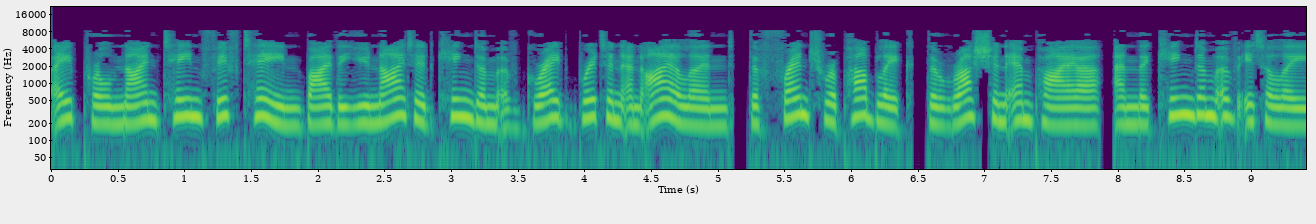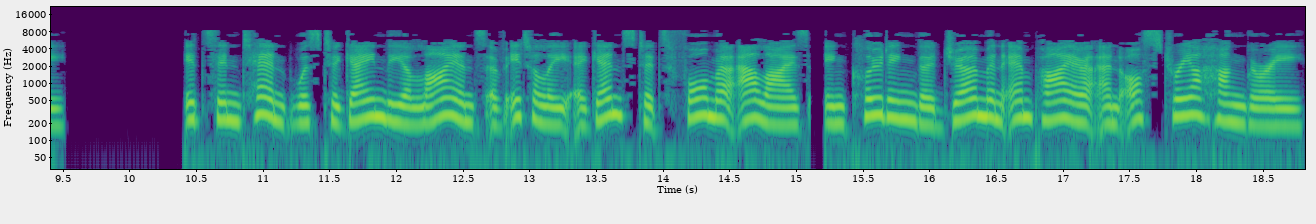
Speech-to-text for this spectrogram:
April 1915 by the United Kingdom of Great Britain and Ireland, the French Republic, the Russian Empire, and the Kingdom of Italy. Its intent was to gain the alliance of Italy against its former allies, including the German Empire and Austria-Hungary.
